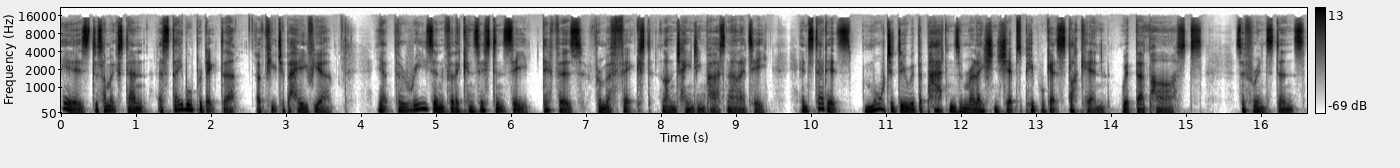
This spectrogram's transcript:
is, to some extent, a stable predictor of future behaviour. Yet the reason for the consistency differs from a fixed and unchanging personality. Instead, it's more to do with the patterns and relationships people get stuck in with their pasts. So, for instance,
